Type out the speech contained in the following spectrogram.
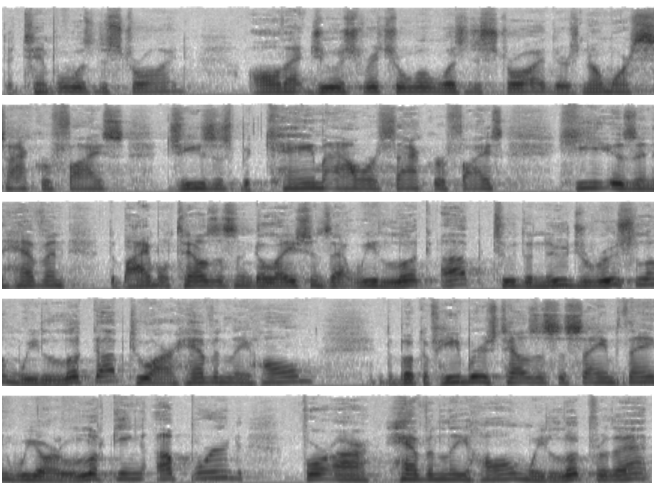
The temple was destroyed. All that Jewish ritual was destroyed. There's no more sacrifice. Jesus became our sacrifice. He is in heaven. The Bible tells us in Galatians that we look up to the New Jerusalem. We look up to our heavenly home. The book of Hebrews tells us the same thing. We are looking upward for our heavenly home. We look for that.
